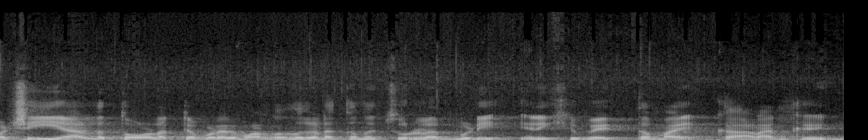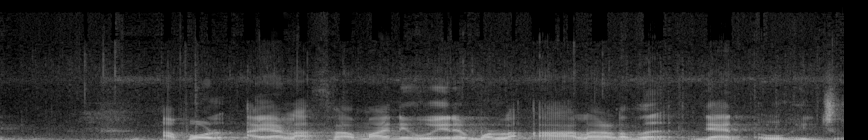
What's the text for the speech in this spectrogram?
പക്ഷേ ഇയാളുടെ തോളറ്റം വളരെ വളർന്നു കിടക്കുന്ന ചുരുളൻ മുടി എനിക്ക് വ്യക്തമായി കാണാൻ കഴിഞ്ഞു. അപ്പോൾ അയാൾ അസാമാന്യ ഉയരമുള്ള ആളാണെന്ന് ഞാൻ ഊഹിച്ചു.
